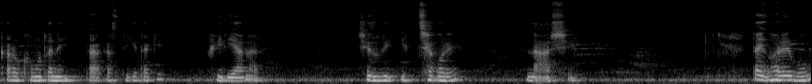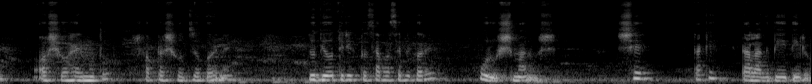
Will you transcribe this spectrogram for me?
কারও ক্ষমতা নেই, তার কাছ থেকে তাকে ফিরিয়ে আনার। সে যদি ইচ্ছা করে না আসে। তাই ঘরের বউ অসহায়ের মতো সবটা সহ্য করে নেয়। যদি অতিরিক্ত চাপাচাপি করে পুরুষ মানুষ, সে তাকে তালাক দিয়ে দিল।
